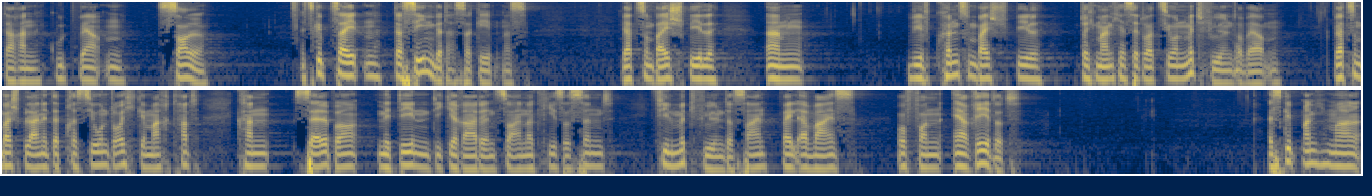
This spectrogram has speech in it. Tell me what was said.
daran gut werden soll. Es gibt Zeiten, da sehen wir das Ergebnis. Wer zum Beispiel, ähm, wir können zum Beispiel durch manche Situationen mitfühlender werden. Wer zum Beispiel eine Depression durchgemacht hat, kann selber mit denen, die gerade in so einer Krise sind, viel mitfühlender sein, weil er weiß, wovon er redet. Es gibt manchmal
